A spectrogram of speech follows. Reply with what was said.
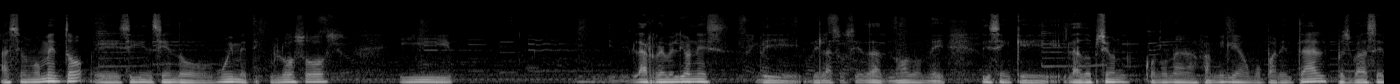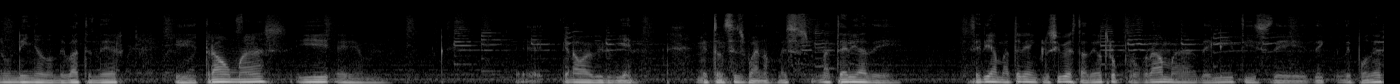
hace un momento, eh, siguen siendo muy meticulosos y las rebeliones de, de la sociedad, ¿no? Donde dicen que la adopción con una familia homoparental, pues va a ser un niño donde va a tener eh, traumas y eh, eh, que no va a vivir bien. Entonces, bueno, es materia de sería materia inclusive hasta de otro programa de litis de, de, de poder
